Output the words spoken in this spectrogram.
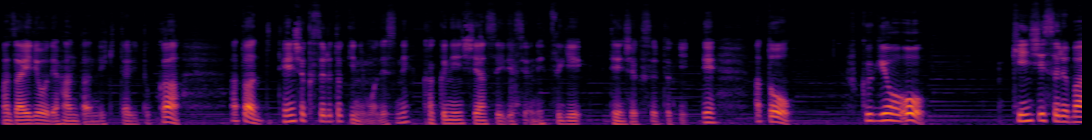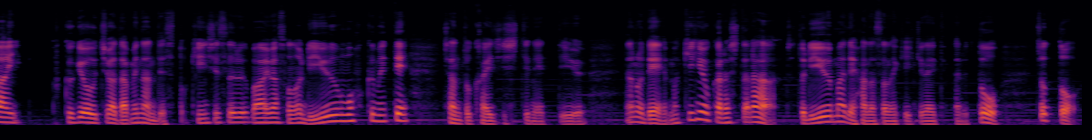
まあ、材料で判断できたりとかあとは転職する時にもですね確認しやすいですよね。次転職する時。であと副業を禁止する場合、副業うちはダメなんですと禁止する場合はその理由も含めてちゃんと開示してねっていう。なので、まあ、企業からしたらちょっと理由まで話さなきゃいけないってなると、ちょっと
